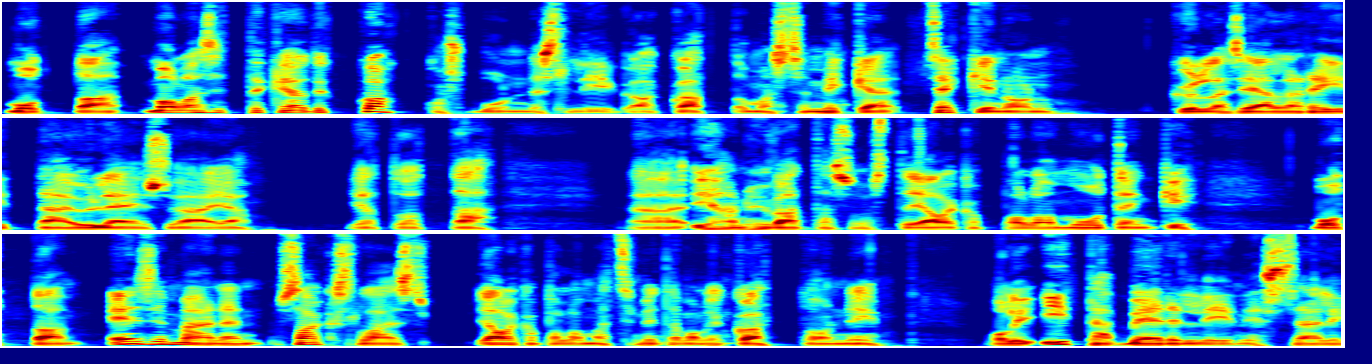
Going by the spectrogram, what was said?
Mutta me ollaan sitten käyty kakkosbundesliigaa katsomassa, mikä sekin on kyllä siellä riittää yleisöä ja, ja tota, ihan hyvätasoista jalkapalloa muutenkin. Mutta ensimmäinen saksalais-jalkapallomatsi, mitä mä olin katsoa, niin oli Itä-Berliinissä, eli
